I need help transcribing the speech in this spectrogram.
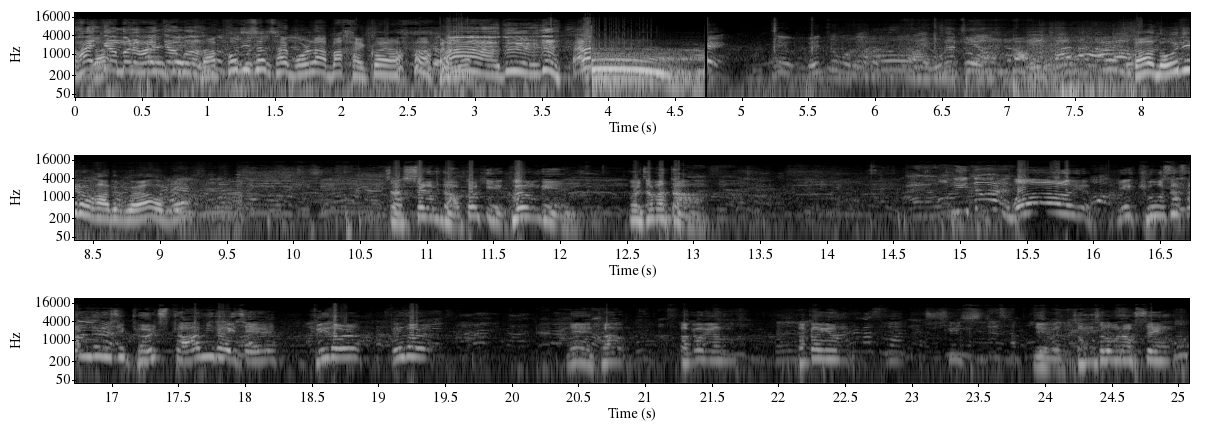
화이팅 한번 해 화이팅 나 한번. 포지션 잘 몰라. 막 갈 거야. 하나 둘셋. 난 어디로 가는 거야 오늘? 자 시작합니다. 골키 고영민. 골 잡았다. 어, 얘, 얘 교사 상대로 이제 별짓 다 합니다 이제 미들 미들. 네 가, 박강현 박강현. 예 정서원 학생. 어,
